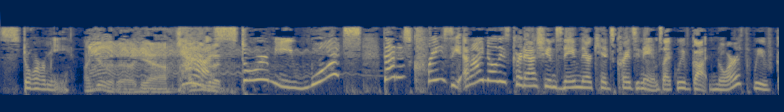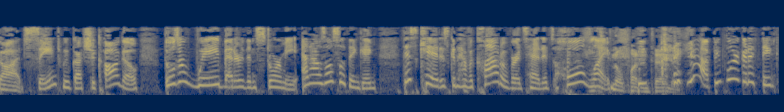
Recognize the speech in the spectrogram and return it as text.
Stormy. I give it a yeah. Yeah, I give it a Stormy. What? That is crazy. And I know these Kardashians name their kids crazy names. Like we've got North, we've got Saint, we've got Chicago. Those are way better than Stormy. And I was also thinking, this kid is going to have a cloud over its head its whole life. No pun Peop- intended. yeah, people are going to think,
